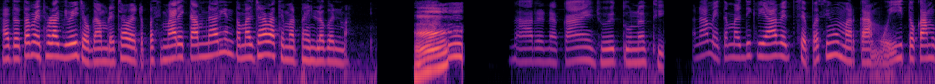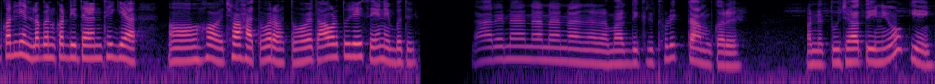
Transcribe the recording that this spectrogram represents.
હા તો તમે થોડા દિવસ જાઓ ગામડે જાવ એટલે પછી મારે કામ ના રહે ને તમારે જવાથી મારા ભાઈ લગ્નમાં. ના રે, ના, કાંઈ જોઈતું નથી. અને આમે તમારી દીકરી આવે જ છે, પછી હું મારું કામ હોય? એ તો કામ કરી લે ને, લગ્ન કરી દીધા એમ થઈ ગયા. હો, છ, સાત વર્ષ તો હવે તો આવડતું જશે એને બધું ના રે, ના ના ના ના ના મારી દીકરી થોડીક કામ કરે. અને તું જાતી નહીં હો ક્યાંય.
